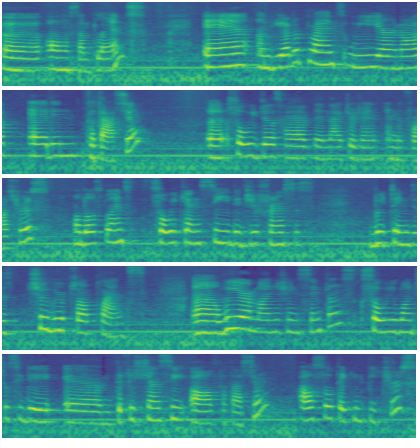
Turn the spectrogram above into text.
uh, on some plants. And on the other plants, we are not adding potassium. Uh, so we just have the nitrogen and the phosphorus on those plants so we can see the differences between these two groups of plants. Uh, we are monitoring symptoms, so we want to see the um, deficiency of potassium. Also taking pictures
